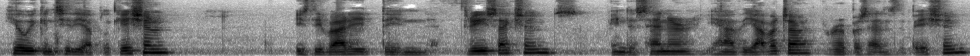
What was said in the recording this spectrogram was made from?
Here we can see the application is divided in three sections. In the center you have the avatar that represents the patient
